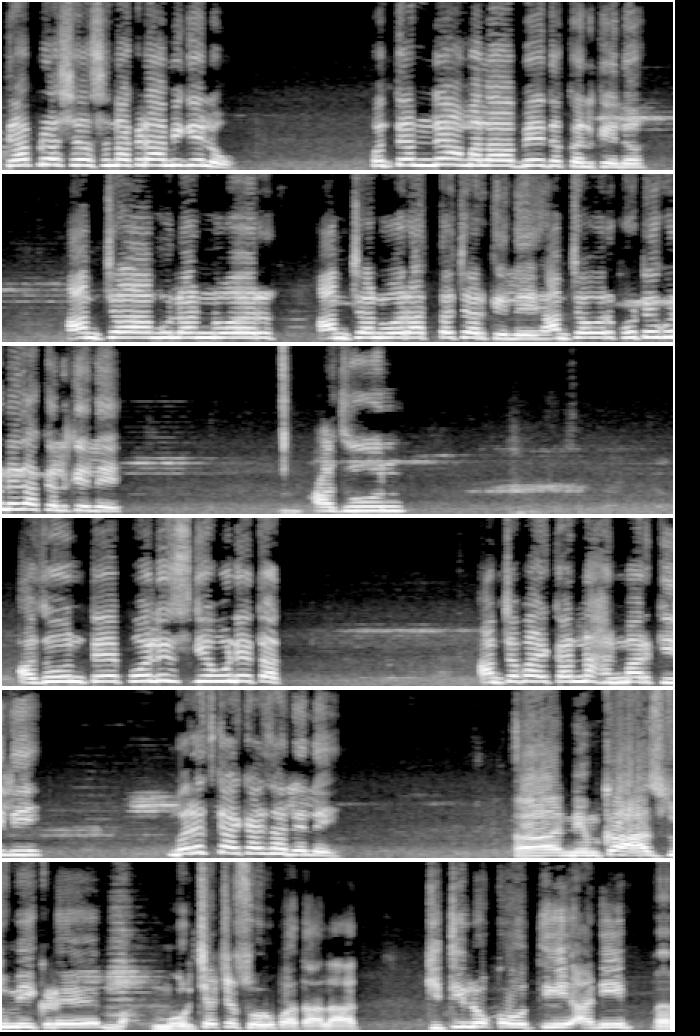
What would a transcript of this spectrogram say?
त्या प्रशासनाकडे आम्ही गेलो. पण त्यांनी आम्हाला बेदखल केलं. आमच्या मुलांवर आमच्यांवर अत्याचार केले. आमच्यावर खोटे गुन्हे दाखल केले. अजून अजून ते पोलीस घेऊन येतात. आमच्या बायकांना हानमार केली. बरंच काय काय झालेलं आहे. नेमकं आज तुम्ही इकडे म- मोर्चाच्या स्वरूपात आलात. किती लोक होती आणि अ,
